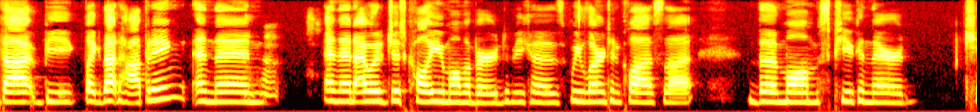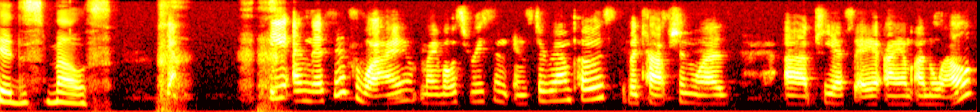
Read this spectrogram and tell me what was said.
that be like that happening and then Mhm. and then I would just call you Mama Bird because we learned in class that the moms puke in their kids' mouths. Yeah. See, and this is why my most recent Instagram post, the caption was uh, PSA, I am unwell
